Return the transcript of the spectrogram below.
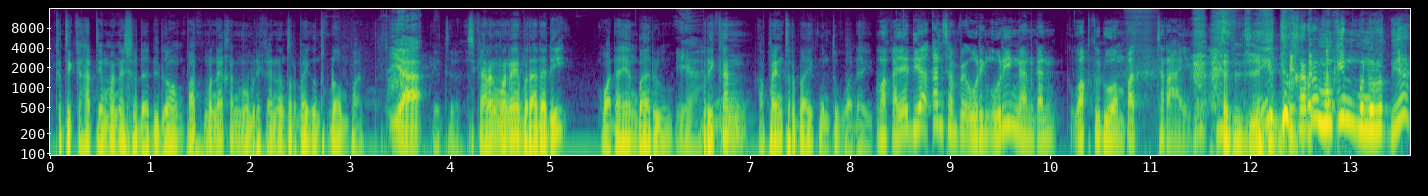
Ketika hati mana sudah di 24, mana akan memberikan yang terbaik untuk 24 iya gitu. Sekarang mana berada di wadah yang baru. Iya. Berikan apa yang terbaik untuk wadah itu. Makanya dia kan sampai uring-uringan kan waktu 24 cerai. Nah, itu karena mungkin menurut dia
